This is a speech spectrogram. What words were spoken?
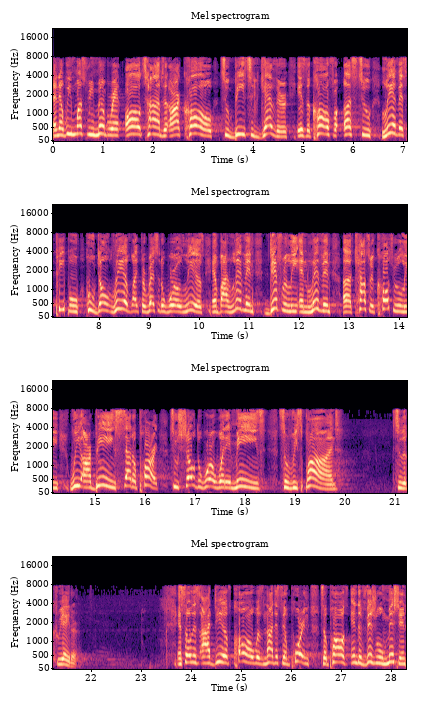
And that we must remember at all times that our call to be together is the call for us to live as people who don't live like the rest of the world lives. And by living differently and living uh, counterculturally, we are being set apart to show the world what it means to respond to the Creator. And so this idea of call was not just important to Paul's individual mission,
